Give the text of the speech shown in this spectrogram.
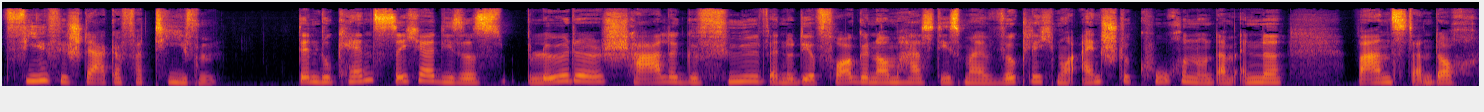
viel, viel stärker vertiefen. Denn du kennst sicher dieses blöde, schale Gefühl, wenn du dir vorgenommen hast, diesmal wirklich nur ein Stück Kuchen und am Ende waren es dann doch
